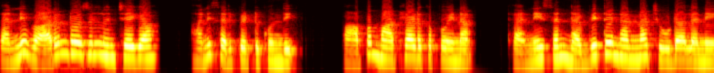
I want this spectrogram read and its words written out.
తన్ని వారం రోజుల నుంచేగా అని సరిపెట్టుకుంది. పాప మాట్లాడకపోయినా కనీసం నవ్వితే నన్నా చూడాలని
